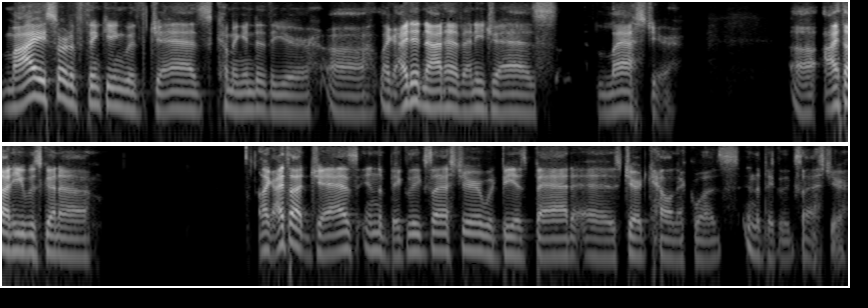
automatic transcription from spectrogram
my sort of thinking with jazz coming into the year, uh, like I did not have any jazz last year. Uh, I thought he was gonna like I thought Jazz in the big leagues last year would be as bad as Jarred Kelenic was in the big leagues last year.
